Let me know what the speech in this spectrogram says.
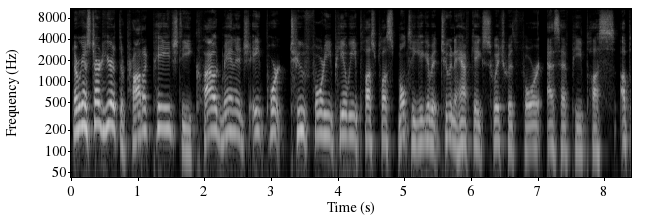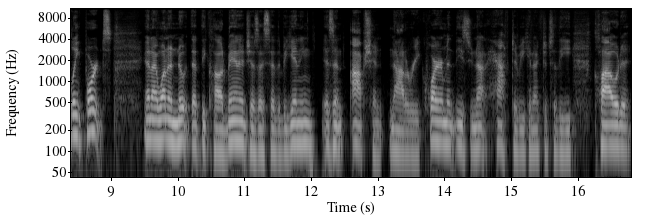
Now we're going to start here at the product page, the cloud managed 8 port 240 PoE++ plus multi-gigabit 2.5 gig switch with four SFP plus uplink ports. And I want to note that the cloud manage, as I said at the beginning, is an option, not a requirement. These do not have to be connected to the cloud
